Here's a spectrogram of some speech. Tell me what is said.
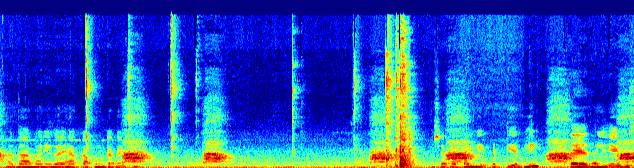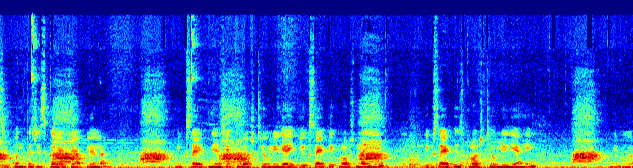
हा धागा निघाला हा कापून टाकायचा अशा ती आपली तयार झालेली आहे. दुसरी पण तशीच करायची आहे आपल्याला. एक साईडने असे क्रॉस ठेवलेली आहे. एक साईडने क्रॉस नाही आहे. एक साईडनेच क्रॉस ठेवलेली आहे. हे बघा.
